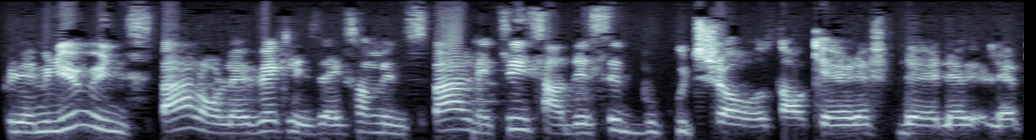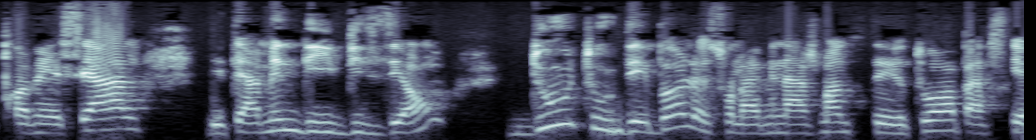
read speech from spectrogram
Puis le milieu municipal, on l'a vu avec les élections municipales, mais tu sais, il s'en décide beaucoup de choses. Donc, le- le provincial détermine des visions, d'où tout le débat là, sur l'aménagement du territoire, parce que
